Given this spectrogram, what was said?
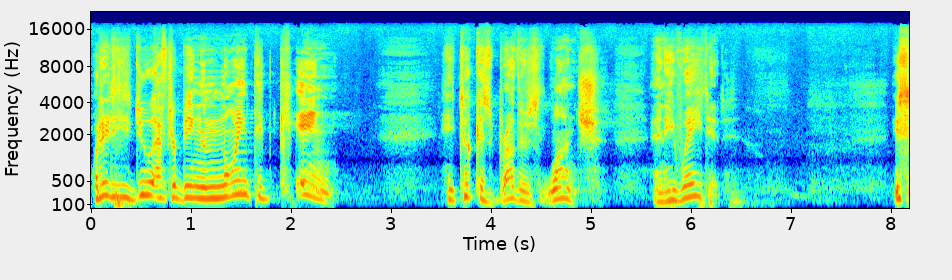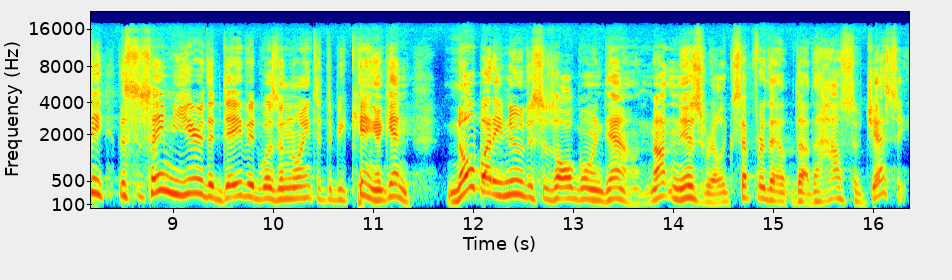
What did he do after being anointed king? He took his brother's lunch and he waited. You see, this is the same year that David was anointed to be king. Again, nobody knew this was all going down, not in Israel, except for the, the, the house of Jesse.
